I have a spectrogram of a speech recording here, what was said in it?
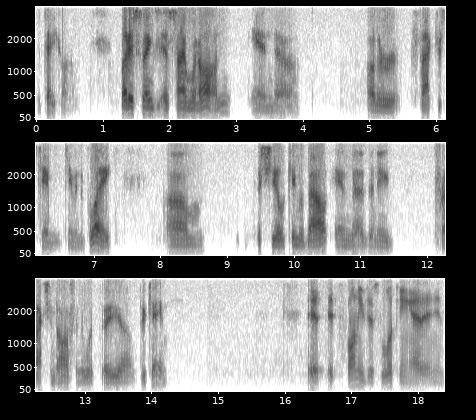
the take on them. But as things as time went on and uh other factors came came into play, um the Shield came about, and uh, then they fractioned off into what they uh, became. It, it's funny just looking at it and,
